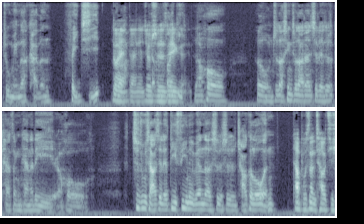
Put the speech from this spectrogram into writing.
著名的凯文·费奇，对对对，就是这个。然后，呃，我们知道星球大战系列就是 Catherine Kennedy，然后蜘蛛侠系列 DC 那边的是是查克·罗文，他不算超级。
